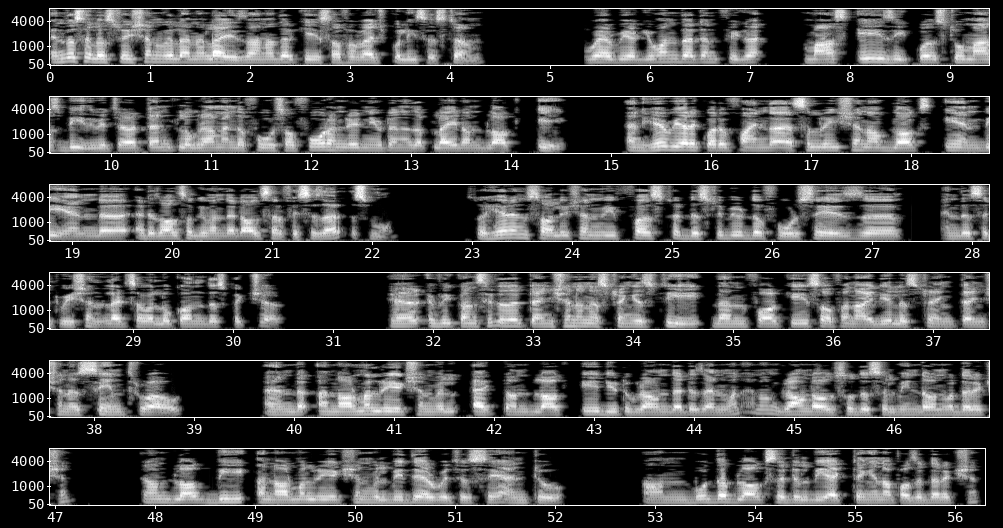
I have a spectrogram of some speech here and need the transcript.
In this illustration, we'll analyze another case of a wedge pulley system where we are given that in figure mass A is equals to mass B which are 10 kilogram and the force of 400 Newton is applied on block A. And here we are required to find the acceleration of blocks A and B and uh, it is also given that all surfaces are smooth. So here in solution we first distribute the forces uh, in this situation. Let's have a look on this picture. Here, if we consider the tension in a string is T, then for case of an ideal string, tension is same throughout and a normal reaction will act on block A due to ground that is N1 and on ground also this will be in downward direction. And on block B, a normal reaction will be there which is say N2. On both the blocks it will be acting in opposite direction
